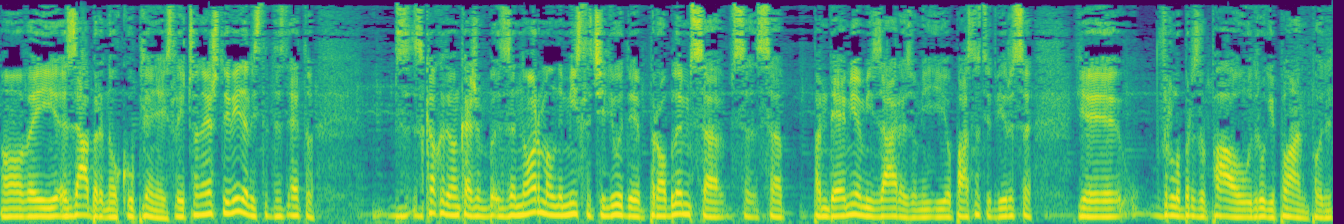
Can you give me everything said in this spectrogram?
ovaj, zabrana okupljanja i slično nešto i vidjeli ste da, eto, kako da vam kažem, za normalne misleće ljude problem sa, sa, sa pandemijom i zarazom i, i opasnosti od virusa je vrlo brzo pao u drugi plan pod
